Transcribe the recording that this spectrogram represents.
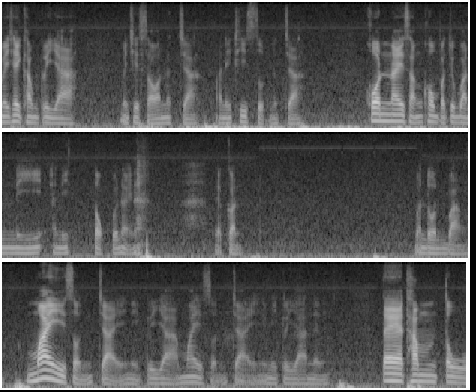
ไม่ใช่คำกริยา ไม่ใช่ซ้อนนะจ๊ะ อันนี้ที่สุดนะจ๊ะ คนในสังคมปัจจุบันนี้ อันนี้ตกไปหน่อยนะ เดี๋ยวก่อน มันโดนบัง ไม่สนใจนี่กริยาไม่สนใจนี่มีกริยาหนึ่งแต่ทำตัว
